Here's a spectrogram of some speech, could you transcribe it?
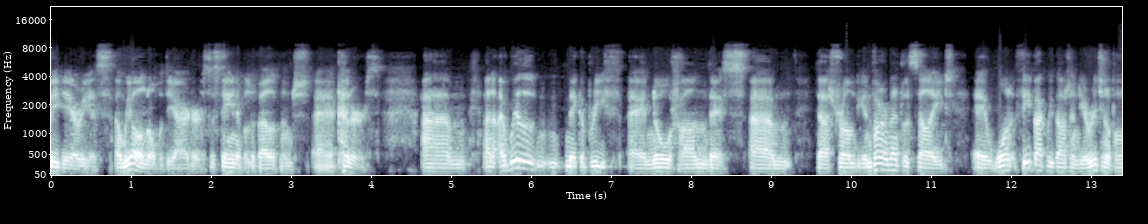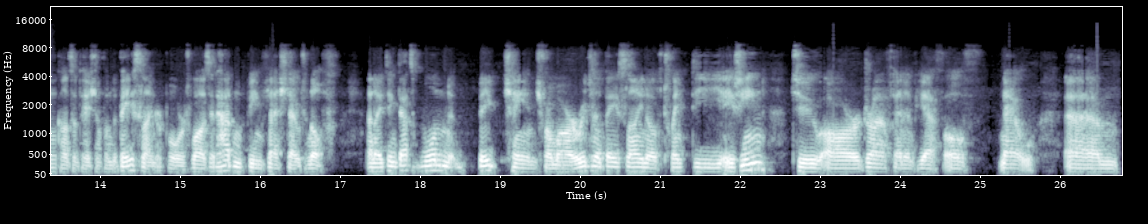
big areas. And we all know what they are. They're the sustainable development uh, pillars. Um, and i will make a brief uh, note on this um, that from the environmental side uh, one feedback we got in the original public consultation from the baseline report was it hadn't been fleshed out enough and i think that's one big change from our original baseline of 2018 to our draft nmpf of now. Um,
